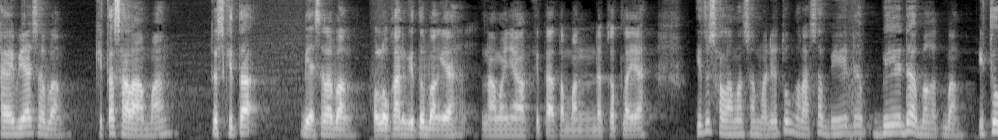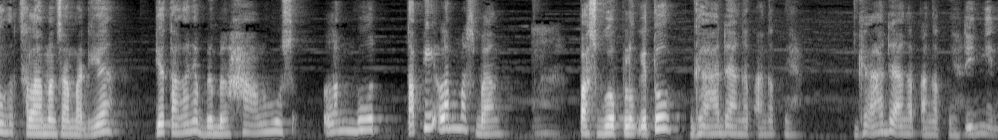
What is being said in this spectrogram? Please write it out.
kayak biasa bang. Kita salaman terus kita biasalah bang. Pelukan gitu bang ya. Namanya kita teman deket lah ya. Itu salaman sama dia tuh ngerasa beda beda banget bang. Itu salaman sama dia dia tangannya bener-bener halus lembut tapi lemas bang. Pas gue peluk itu gak ada anget-angetnya. Gak ada anget-angetnya. Dingin.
